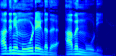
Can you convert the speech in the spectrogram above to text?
അതിനെ മൂടേണ്ടത് അവൻ മൂടി.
